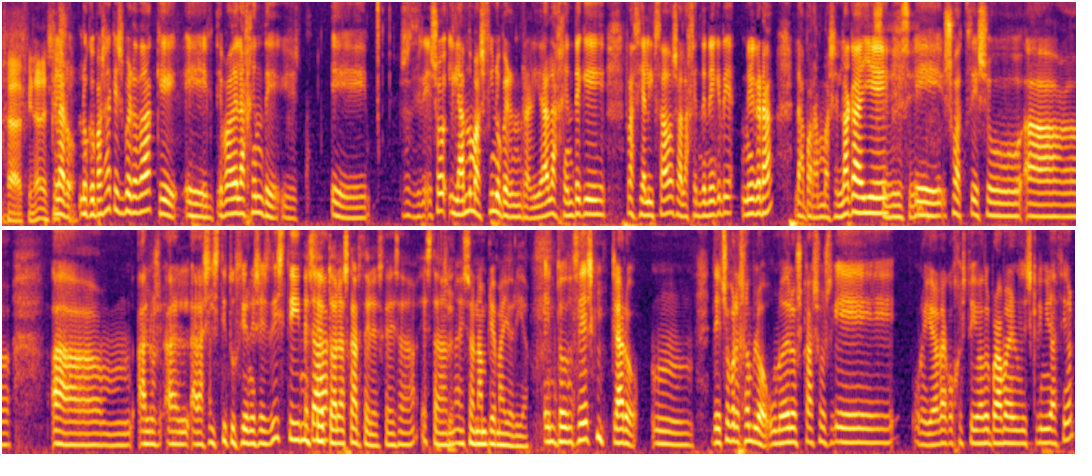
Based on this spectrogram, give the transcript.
O sea, al final es Claro, eso. lo que pasa que es verdad que eh, el tema de la gente, eh, eh, es decir, eso hilando más fino, pero en realidad la gente que racializada, o sea, la gente negre- negra, la paran más en la calle, Sí, sí. eh, su acceso a, a, a los- a- a las instituciones es distinta. Excepto a las cárceles, que esa- están, ahí son amplia mayoría. Entonces, claro, mm, de hecho, por ejemplo, uno de los casos que, bueno, yo ahora coge, estoy llevando el programa de no discriminación,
